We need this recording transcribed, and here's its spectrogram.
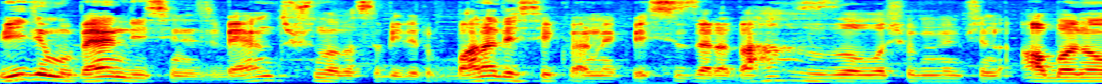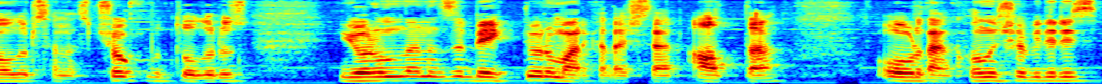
Videomu beğendiyseniz beğen tuşuna basabilir. Bana destek vermek ve sizlere daha hızlı ulaşabilmem için abone olursanız çok mutlu oluruz. Yorumlarınızı bekliyorum arkadaşlar altta. Oradan konuşabiliriz.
